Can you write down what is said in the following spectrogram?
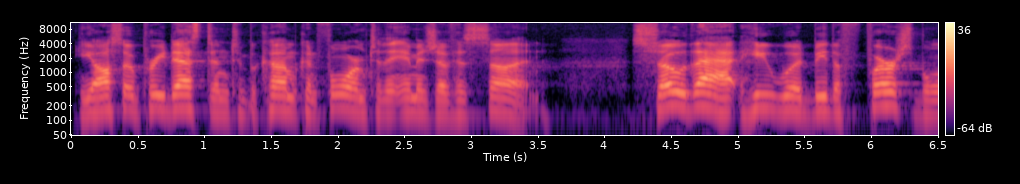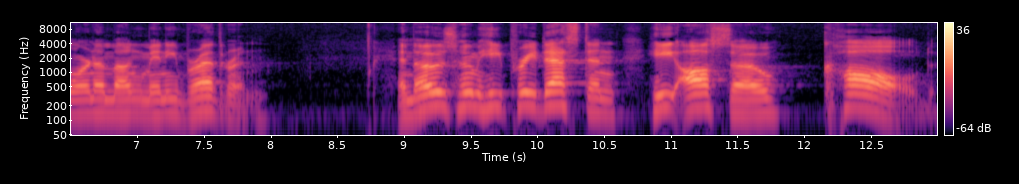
he also predestined to become conformed to the image of his Son, so that he would be the firstborn among many brethren. And those whom he predestined, he also called.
